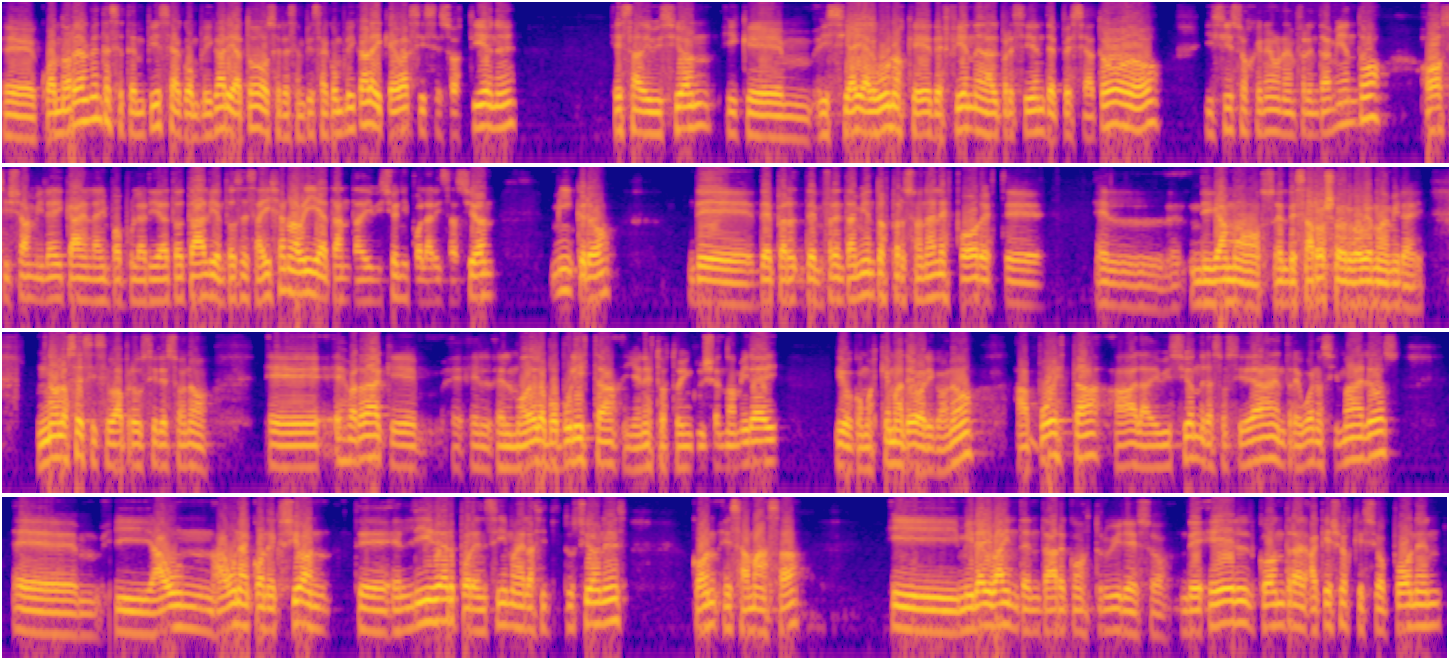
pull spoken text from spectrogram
eh, cuando realmente se te empiece a complicar y a todos se les empieza a complicar, hay que ver si se sostiene esa división y que mm, y si hay algunos que defienden al presidente pese a todo y si eso genera un enfrentamiento o si ya mi ley cae en la impopularidad total y entonces ahí ya no habría tanta división y polarización micro de, de, enfrentamientos personales por este el digamos el desarrollo del gobierno de Milei. No lo sé si se va a producir eso o no. Eh, es verdad que el, modelo populista, y en esto estoy incluyendo a Mirei, digo como esquema teórico, ¿no? Apuesta a la división de la sociedad entre buenos y malos eh, y a, un, a, una conexión del líder por encima de las instituciones con esa masa. Y Milei va a intentar construir eso, de él contra aquellos que se oponen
